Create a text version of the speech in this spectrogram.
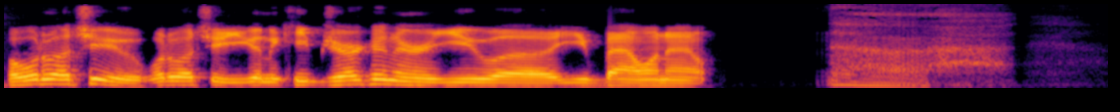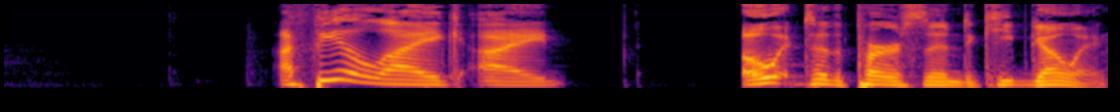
but what about you? What about you? You gonna keep jerking or are you uh you bowing out? I feel like I owe it to the person to keep going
